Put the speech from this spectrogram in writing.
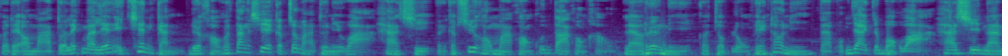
ก็ได้เอาหมาตัวเล็กมาเลี้ยงอีกเช่นกัน โดยเขาก็ตั้งชื่อกับเจ้าหมาตัวนี้ว่าฮาชิเหมือนกับชื่อของหมาของคุณตาของเขา แล้วเรื่องนี้ก็จบลงเพียงเท่านี้ แต่ผมอยากจะบอกว่าฮาชินั้น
